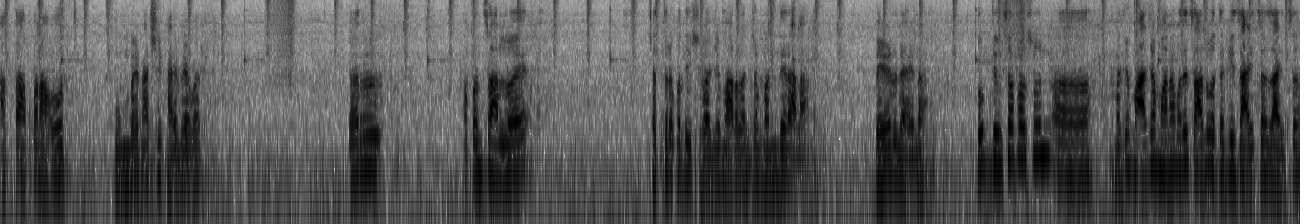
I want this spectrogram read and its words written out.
आत्ता आपण आहोत मुंबई नाशिक हायवेवर तर आपण चाललो आहे छत्रपती शिवाजी महाराजांच्या मंदिराला भेट द्यायला. खूप दिवसापासून म्हणजे माझ्या मनामध्ये चालू होतं की जायचं जायचं.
